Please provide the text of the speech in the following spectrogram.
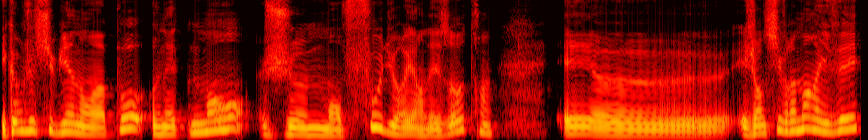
Et comme je suis bien dans ma peau, honnêtement, je m'en fous du regard des autres. Euh, et, j'en suis vraiment arrivé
